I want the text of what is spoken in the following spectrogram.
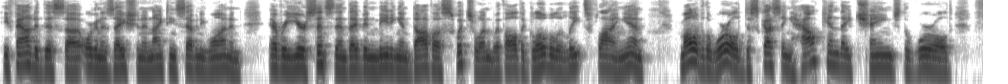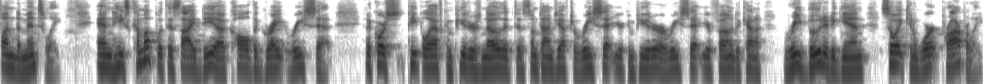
He founded this uh, organization in 1971, and every year since then, they've been meeting in Davos, Switzerland, with all the global elites flying in from all over the world discussing how can they change the world fundamentally and he's come up with this idea called the great reset and of course, people have computers know that uh, sometimes you have to reset your computer or reset your phone to kind of reboot it again so it can work properly.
